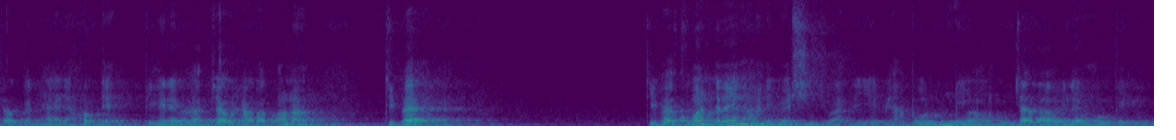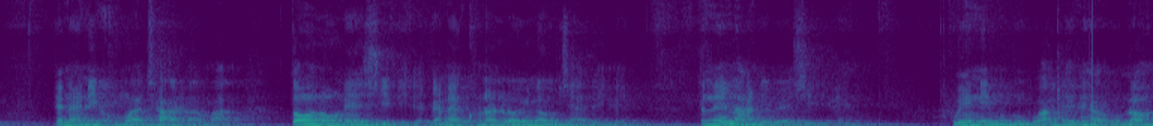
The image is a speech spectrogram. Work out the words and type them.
ပျောက်ကနေဟုတ်တယ်ပြီးခဲ့တဲ့ဘက်ကပျောက်ထားတာပေါ့နော်ဒီဘက်ဒီဘက်ခုမှတနင်္လာနေ့ပဲရှိကြပါသေးရဲ့ဗျာဘိုလ်လူးနေမှာမဟုတ်ကြာတာပဲလည်းမဟုတ်သေးဘူးကနန်းနေ့ခုမှချထားတာမှ3လုံးနဲ့ရှိသေးတယ်ကနန်း9လုံးလောက်ကျန်သေးတယ်တနင်္လာနေ့ပဲရှိသေးတယ်ဝင်းနေမပူပါသေးနဲ့ဟုတ်နော်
